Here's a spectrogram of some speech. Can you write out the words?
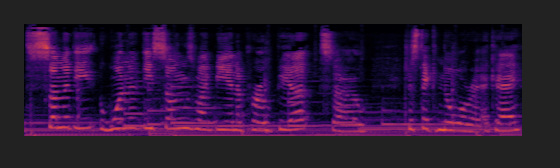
some of the one of these songs might be inappropriate, so just ignore it, okay?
